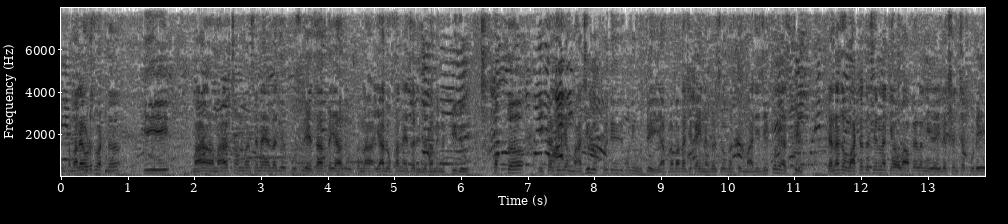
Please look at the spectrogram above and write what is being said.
तर मला एवढंच वाटतं की मा महाराष्ट्र हनुमान या जागेवर पोचली याचा अर्थ या लोकांना या लोकांना याचा रिझल्ट आम्ही नक्की देऊ. फक्त इकडचे जे माजी लोकप्रतिनिधी कोणी होते या प्रभागाचे काही नगरसेवक असतील माजी जे कोणी असतील त्यांना जर वाटत असेल ना की बाबा आपल्याला इलेक्शनच्या पुढे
